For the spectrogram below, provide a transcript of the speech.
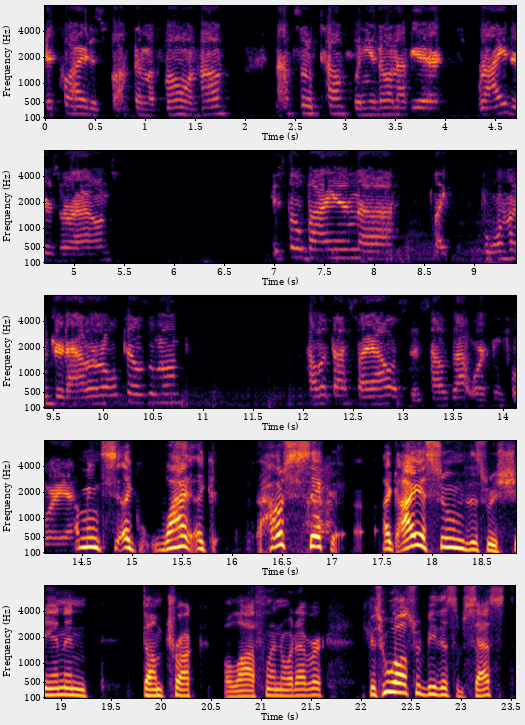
you're quiet as fuck on the phone, huh? Not so tough when you don't have your riders around. You still buying uh 400 Adderall pills a month? How about that dialysis? How's that working for you? I mean, like, why? Like, how sick? Like, I assumed this was Shannon dump truck O'Laughlin or whatever, because who else would be this obsessed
